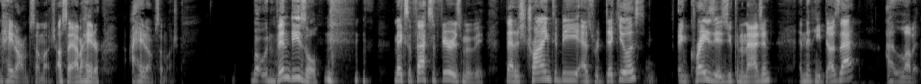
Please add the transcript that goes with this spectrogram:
hate on him so much. I'll say I'm a hater. I hate on him so much. But when Vin Diesel makes a Fast and Furious movie that is trying to be as ridiculous and crazy as you can imagine, and then he does that, I love it.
